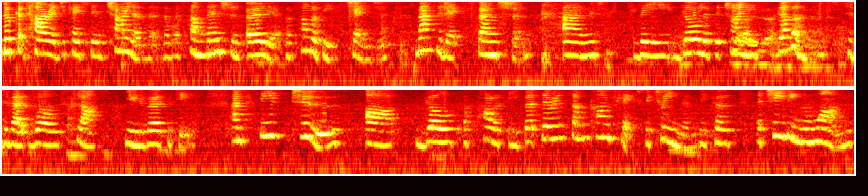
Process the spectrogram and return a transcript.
look at higher education in China, there was some mention earlier of some of these changes, massive expansion, and the goal of the Chinese government to develop world class universities. And these two are goals of policy, but there is some conflict between them because achieving the one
